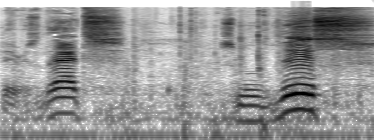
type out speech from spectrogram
There's that. Let's move this.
